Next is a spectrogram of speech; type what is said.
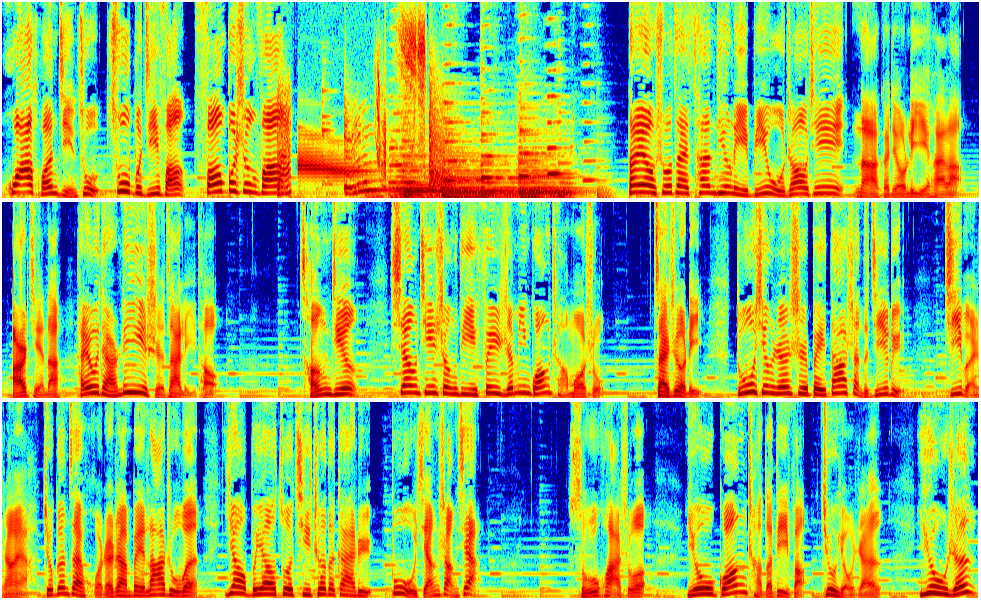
花团锦簇，猝不及防，防不胜防。但要说在餐厅里比武招亲，那可就厉害了，而且呢还有点历史在里头。曾经相亲圣地非人民广场莫属，在这里独行人士被搭讪的几率，基本上呀就跟在火车站被拉住问要不要坐汽车的概率不相上下。俗话说，有广场的地方就有人。有人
